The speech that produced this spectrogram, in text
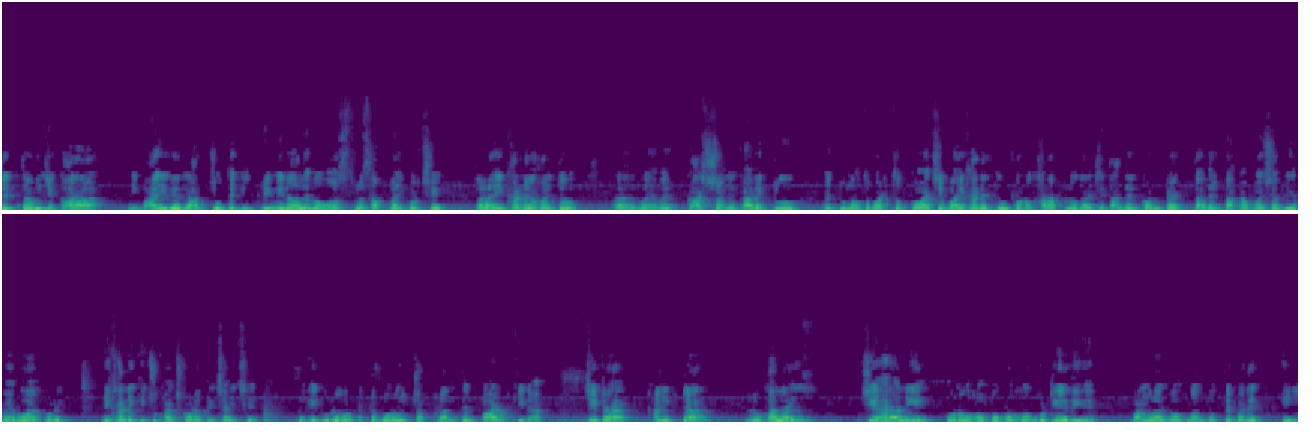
দেখতে হবে যে কারা এই বাইরের রাজ্য থেকে ক্রিমিনাল এবং অস্ত্র সাপ্লাই করছে। তারা এখানে হয়তো কার সঙ্গে কার একটু একটু মতপার্থক্য আছে বা এখানে কেউ কোনো খারাপ লোক আছে, তাদের কন্ট্যাক্ট তাদের টাকা পয়সা দিয়ে ব্যবহার করে এখানে কিছু কাজ করাতে চাইছে। তো এগুলো একটা বড় চক্রান্তের পার্ট কিনা, যেটা খানিকটা লোকালাইজ চেহারা নিয়ে কোনো অপকর্ম ঘটিয়ে দিয়ে বাংলার বদনাম করতে পারে এই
